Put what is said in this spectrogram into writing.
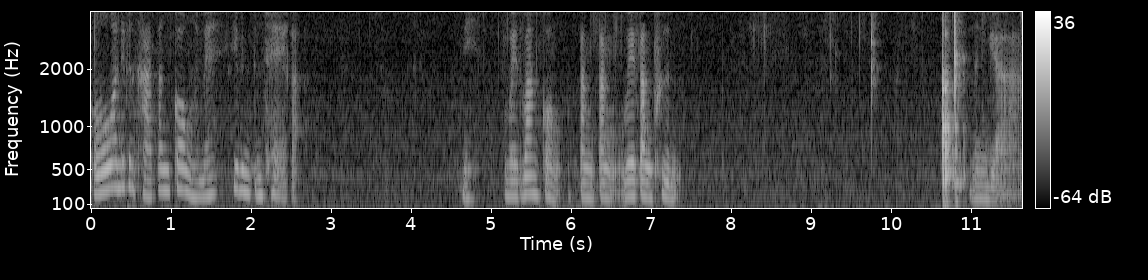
โอ้อันนี้เป็นขาตั้งกล้องเห็นไหมที่เป็นเป็นแฉกอะนี่ไว้ว่างกล่องตั้งตั้งไว้ตั้งพื้นหนึ่งอย่าง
